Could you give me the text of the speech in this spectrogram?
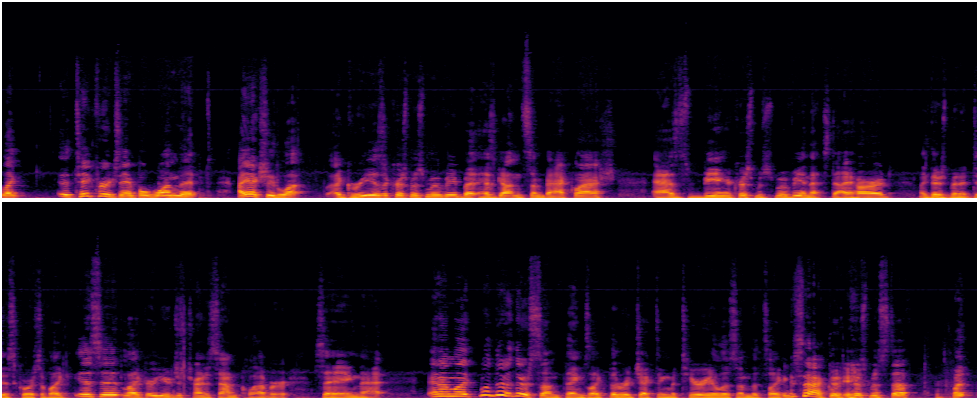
Like, uh, take for example one that I actually lo- agree is a Christmas movie, but has gotten some backlash as being a Christmas movie, and that's Die Hard. Like, there's been a discourse of like, is it like, are you just trying to sound clever saying that? And I'm like, well, there, there's some things like the rejecting materialism that's like Exactly. Christmas stuff. But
